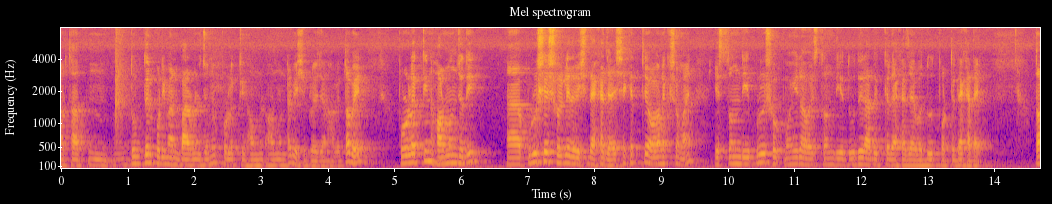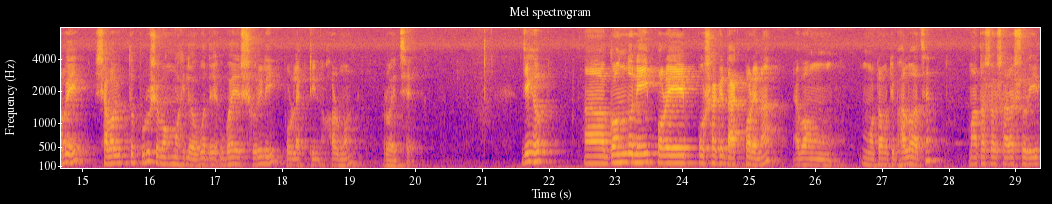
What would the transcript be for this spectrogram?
অর্থাৎ দুগ্ধের পরিমাণ বাড়ানোর জন্য প্রোল্যাকটিন হরমোন- হরমোনটা বেশি প্রয়োজন হবে। তবে প্রোল্যাকটিন হরমোন যদি পুরুষের শরীরে বেশি দেখা যায়, সেক্ষেত্রে অনেক সময় স্তন দিয়ে পুরুষ হোক, মহিলা হোক, স্তন দিয়ে দুধের আধিক্য দেখা যায় বা দুধ পড়তে দেখা দেয়। তবে স্বাভাবিক তো পুরুষ এবং মহিলা উভয়ে, উভয়ের শরীরেই প্রোল্যাকটিন হরমোন রয়েছে। যাই হোক গন্ধ নেই, পরে পোশাকে দাগ পড়ে না এবং মোটামুটি ভালো আছেন মাথা সহ সারা শরীর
